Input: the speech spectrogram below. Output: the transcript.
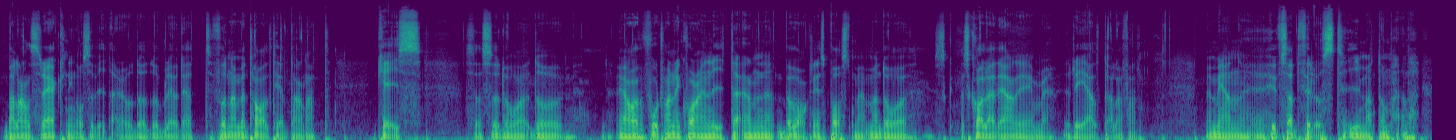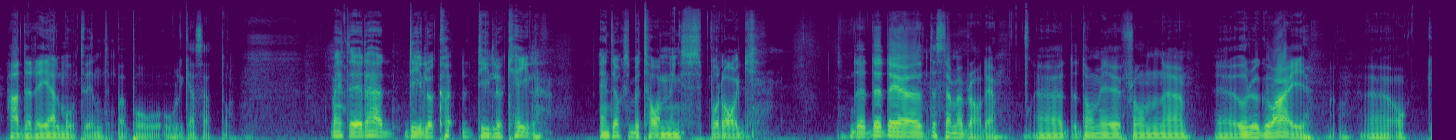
balansräkning och så vidare. Och då, då blev det ett fundamentalt helt annat case. Så, så då, då, jag har fortfarande kvar en liten bevakningspost men, men då skalade jag ner mig rejält i alla fall med en eh, hyfsad förlust i och med att de hade rejäl motvind på, på olika sätt. Då. Men inte är det här Delocale, är inte också betalningsbolag? Det, det, det, det stämmer bra det. Eh, de är ju från eh, Uruguay och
